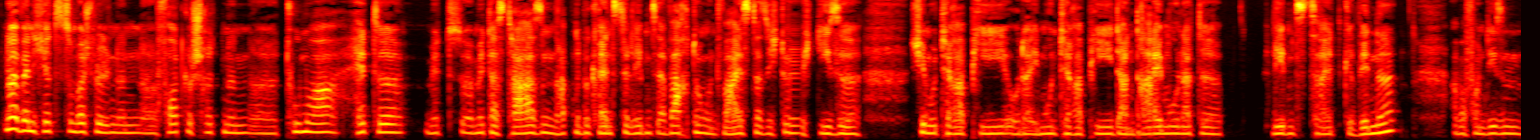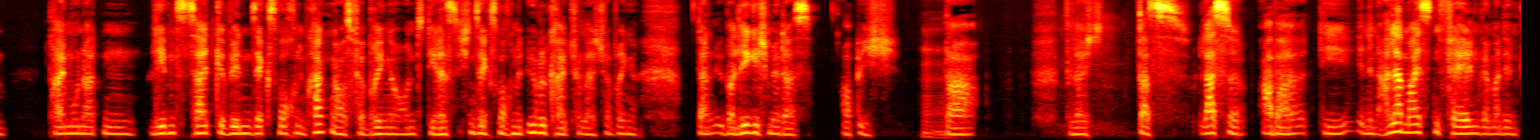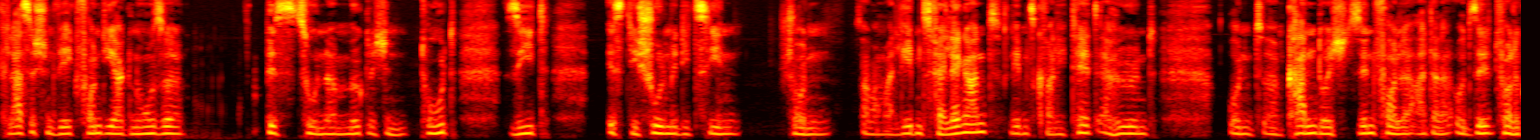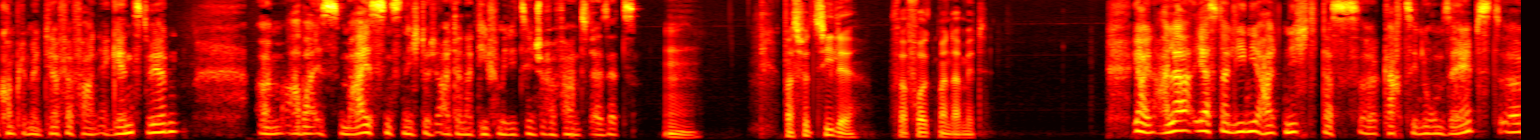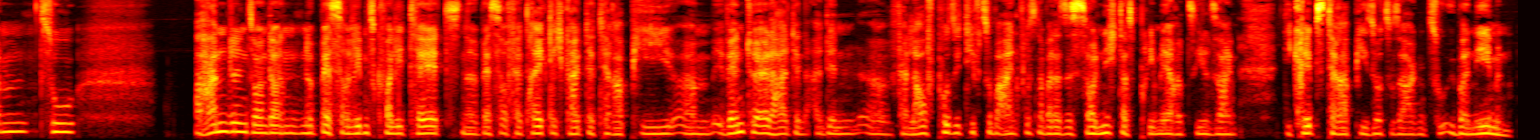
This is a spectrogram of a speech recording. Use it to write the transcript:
na, wenn ich jetzt zum Beispiel einen äh, fortgeschrittenen äh, Tumor hätte, mit äh, Metastasen, habe eine begrenzte Lebenserwartung und weiß, dass ich durch diese Chemotherapie oder Immuntherapie dann drei Monate Lebenszeit gewinne. Aber von diesem drei Monaten Lebenszeitgewinn sechs Wochen im Krankenhaus verbringe und die restlichen sechs Wochen mit Übelkeit vielleicht verbringe, dann überlege ich mir das, ob ich mhm. da vielleicht das lasse. Aber die in den allermeisten Fällen, wenn man den klassischen Weg von Diagnose bis zu einem möglichen Tod sieht, ist die Schulmedizin schon, sagen wir mal, lebensverlängernd, Lebensqualität erhöhend und äh, kann durch sinnvolle Alter und sinnvolle Komplementärverfahren ergänzt werden, ähm, aber ist meistens nicht durch alternative medizinische Verfahren zu ersetzen. Hm. Was für Ziele verfolgt man damit? Ja, in allererster Linie halt nicht das äh, Karzinom selbst ähm, zu behandeln, sondern eine bessere Lebensqualität, eine bessere Verträglichkeit der Therapie, ähm, eventuell halt den, den äh, Verlauf positiv zu beeinflussen, aber das ist, soll nicht das primäre Ziel sein, die Krebstherapie sozusagen zu übernehmen,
